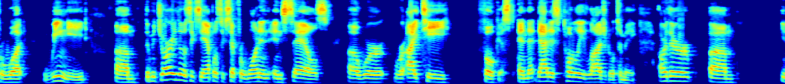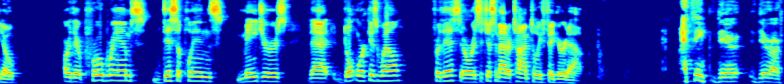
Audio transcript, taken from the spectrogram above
for what we need. Um, the majority of those examples, except for one in, in sales, uh, were were IT focused, and that that is totally logical to me. Are there, um, you know, are there programs, disciplines, majors that don't work as well for this, or is it just a matter of time till we figure it out? I think there there are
